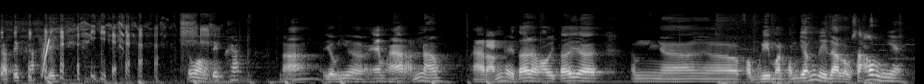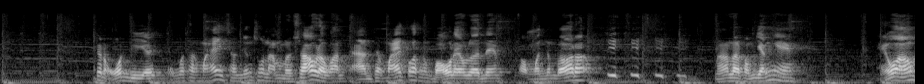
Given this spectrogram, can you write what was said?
À, tiếp khách đi. Đúng không? Tiếp khách. Đó ví dụ như em hả rảnh không? À rảnh thì tới thôi tới uh, ừm, phòng game anh phỏng vấn đi ra lầu 6 luôn nha cái nổ anh gì vậy? Không có thang máy sao nhấn số 5 là 6 đâu anh? À anh thang máy có thang bộ leo lên em phòng anh trong đó đó. Nó lên phỏng vấn nha. Hiểu không?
